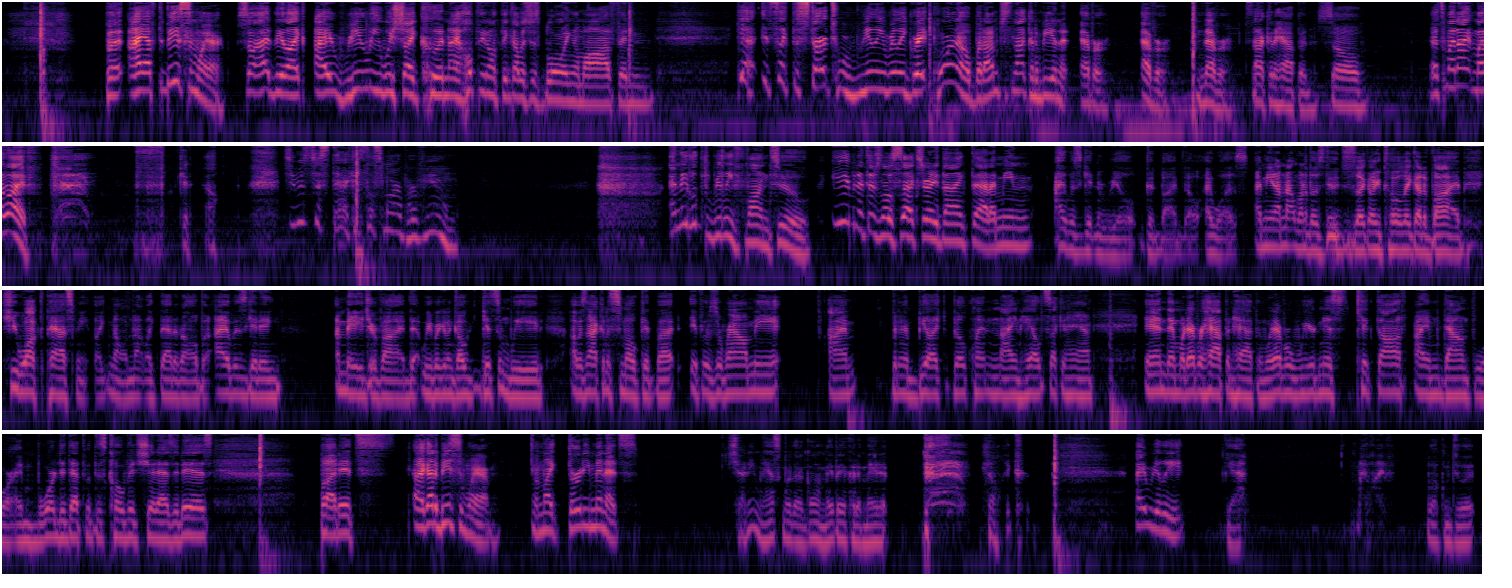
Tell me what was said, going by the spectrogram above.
but I have to be somewhere. So I'd be like, I really wish I could, and I hope they don't think I was just blowing them off and yeah, it's like the start to a really, really great porno, but I'm just not going to be in it ever, ever, never. It's not going to happen. So that's my night, in my life. Fucking hell. She was just there. I can still smell her perfume. And they looked really fun too. Even if there's no sex or anything like that. I mean, I was getting a real good vibe though. I was. I mean, I'm not one of those dudes who's like, I totally got a vibe. She walked past me. Like, no, I'm not like that at all. But I was getting a major vibe that we were gonna go get some weed. I was not gonna smoke it, but if it was around me, I'm gonna be like Bill Clinton. I inhaled secondhand, and then whatever happened happened. Whatever weirdness kicked off, I am down for. I'm bored to death with this COVID shit as it is, but it's I gotta be somewhere. I'm like 30 minutes. Shit, I didn't even ask them where they're going. Maybe I could have made it. no, I could. I really, yeah. My life. Welcome to it.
